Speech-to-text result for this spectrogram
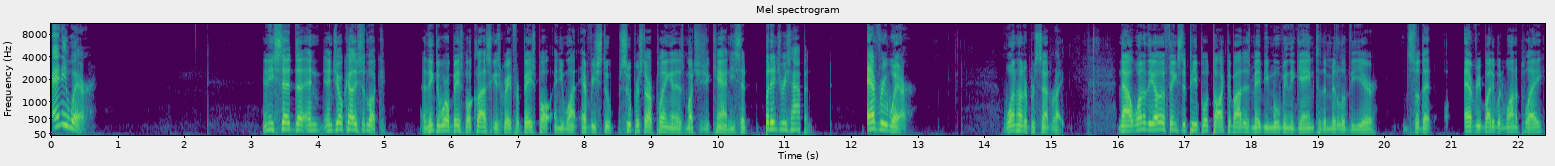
anywhere. And he said, uh, and, and Joe Kelly said, look, I think the World Baseball Classic is great for baseball, and you want every stu- superstar playing in as much as you can. He said, but injuries happen everywhere. 100% right. Now, one of the other things that people have talked about is maybe moving the game to the middle of the year so that everybody would want to play.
